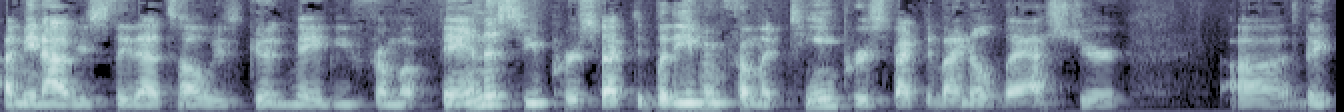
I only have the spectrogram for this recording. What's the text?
I mean, obviously that's always good, maybe from a fantasy perspective, but even from a team perspective, I know last year uh, the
